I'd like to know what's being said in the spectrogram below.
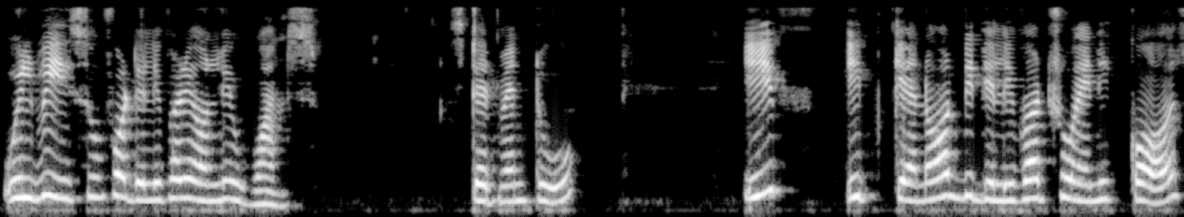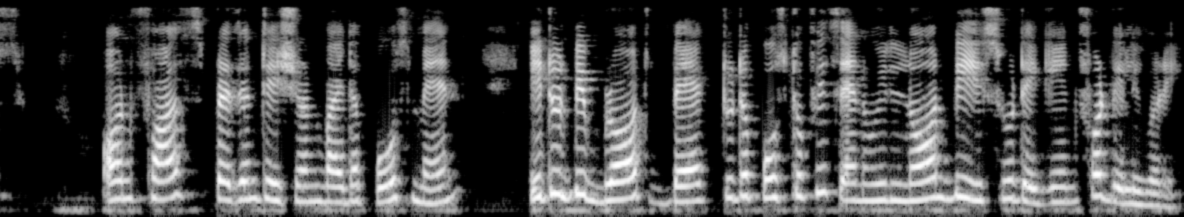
will be issued for delivery only once. Statement 2. If it cannot be delivered through any cause on first presentation by the postman, it will be brought back to the post office and will not be issued again for delivery.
